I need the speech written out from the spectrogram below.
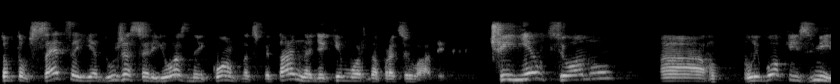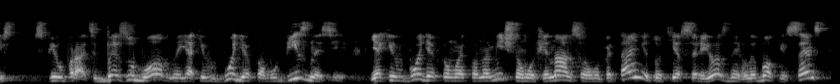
Тобто, все це є дуже серйозний комплекс питань, над яким можна працювати. Чи є в цьому глибокий зміст співпраці? Безумовно, як і в будь-якому бізнесі, як і в будь-якому економічному фінансовому питанні, тут є серйозний глибокий сенс.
